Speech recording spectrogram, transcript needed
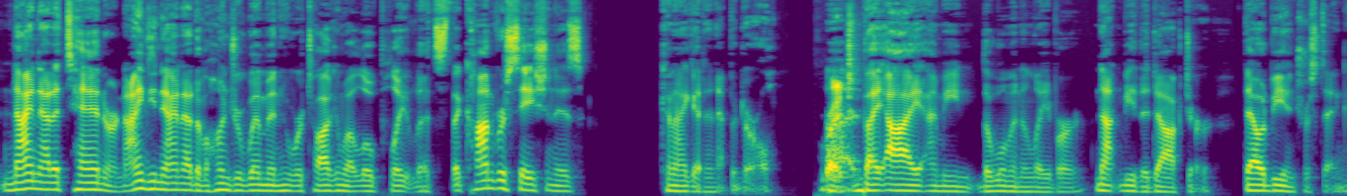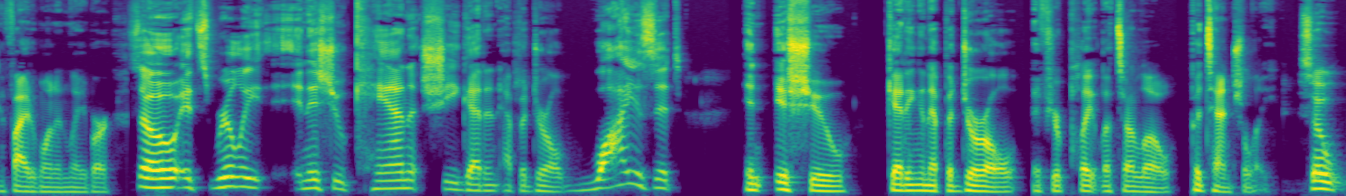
nine out of 10 or 99 out of 100 women who are talking about low platelets, the conversation is, can I get an epidural? Right. Uh, by I, I mean the woman in labor, not me, the doctor. That would be interesting if I had one in labor. So it's really an issue. Can she get an epidural? Why is it an issue getting an epidural if your platelets are low, potentially? So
